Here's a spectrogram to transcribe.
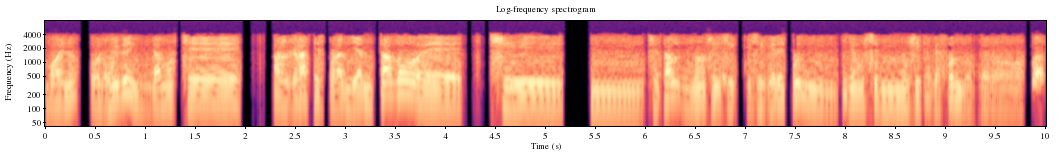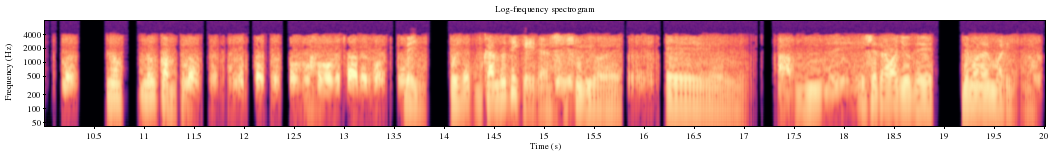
Bueno, pois pues moi ben, damos as gracias por adiantado eh, si mm, se tal, non sei se, se queres pon, poñemos en música de fondo, pero bueno, no, non non compro. Non, pues, como, como que sabes vos. ¿no? Ben, pois pues, eh, cando ti queiras, sí. Xulio, eh, eh, a, ese traballo de de Manuel María,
